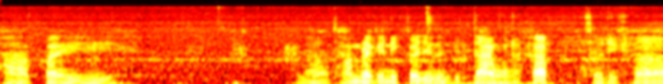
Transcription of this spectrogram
พาไปทำอะไรกันอีกก็อย่าลืมติดตามกันนะครับ สวัสดีครับ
